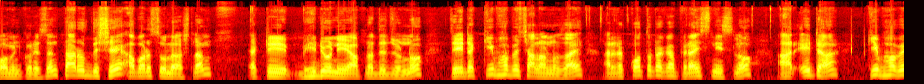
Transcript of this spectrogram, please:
কমেন্ট করেছেন। তার উদ্দেশ্যে আবারও চলে আসলাম একটি ভিডিও নিয়ে আপনাদের জন্য যে এটা কীভাবে চালানো যায় আর এটা কত টাকা প্রাইস নিয়েছিল আর এটা কীভাবে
